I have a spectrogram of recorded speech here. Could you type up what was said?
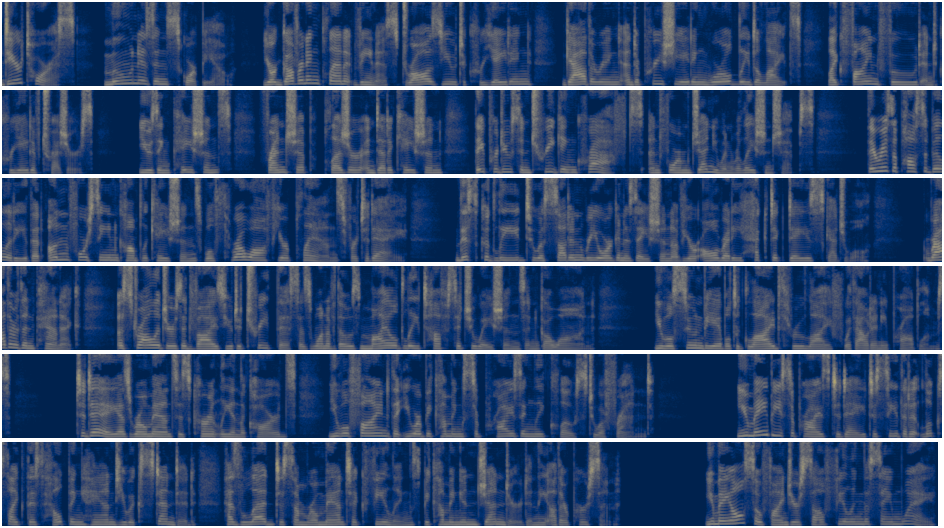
Dear Taurus, Moon is in Scorpio. Your governing planet Venus draws you to creating, gathering, and appreciating worldly delights like fine food and creative treasures. Using patience, friendship, pleasure, and dedication, they produce intriguing crafts and form genuine relationships. There is a possibility that unforeseen complications will throw off your plans for today. This could lead to a sudden reorganization of your already hectic day's schedule. Rather than panic, astrologers advise you to treat this as one of those mildly tough situations and go on. You will soon be able to glide through life without any problems. Today, as romance is currently in the cards, you will find that you are becoming surprisingly close to a friend. You may be surprised today to see that it looks like this helping hand you extended has led to some romantic feelings becoming engendered in the other person. You may also find yourself feeling the same way.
